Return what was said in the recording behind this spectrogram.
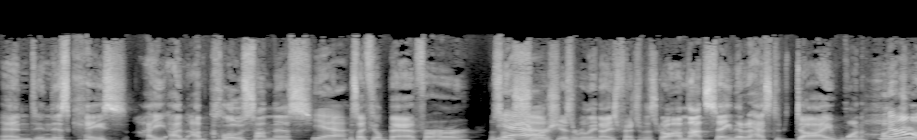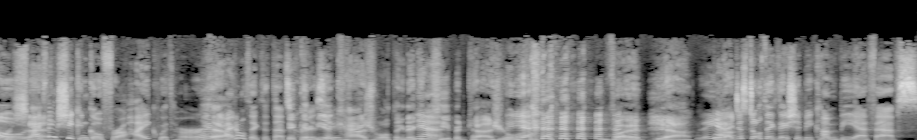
And in this case, I I'm, I'm close on this Yeah. because I feel bad for her. Because Yeah. I'm sure she has a really nice friendship with this girl. I'm not saying that it has to die 100%. No, I think she can go for a hike with her. Yeah. I don't think that that's it crazy. could be a casual thing. They Yeah. can keep it casual. yeah. But yeah. yeah, But I just don't think they should become BFFs.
